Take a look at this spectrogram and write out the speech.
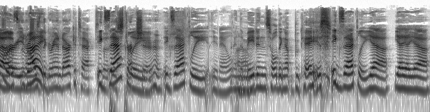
emperor, house, you know, right. as the grand architect. the- the exactly, structure. exactly. You know, And the um, maidens holding up bouquets. Exactly. Yeah. Yeah. Yeah. Yeah.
